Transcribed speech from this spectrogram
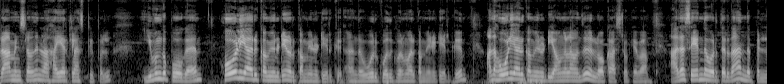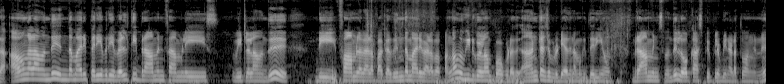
பிராமின்ஸில் வந்து நல்லா ஹையர் கிளாஸ் பீப்புள் இவங்க போக ஹோலியாறு கம்யூனிட்டின்னு ஒரு கம்யூனிட்டி இருக்குது அந்த ஊருக்கு ஒதுக்குப்புறமா ஒரு கம்யூனிட்டி இருக்குது அந்த ஹோலியாறு கம்யூனிட்டி அவங்களாம் வந்து லோ காஸ்ட் ஓகேவா அதை சேர்ந்த ஒருத்தர் தான் இந்த பிள்ளை. அவங்களாம் வந்து இந்த மாதிரி பெரிய பெரிய வெல்த்தி பிராமின் ஃபேமிலிஸ் வீட்டிலலாம் வந்து இப்படி ஃபார்மில் வேலை பார்க்குறது இந்த மாதிரி வேலை பார்ப்பாங்க. அவங்க வீட்டுக்குள்ளெலாம் போகக்கூடாது. அன்டச்சபிலிட்டி அது நமக்கு தெரியும். பிராமின்ஸ் வந்து லோ காஸ்ட் பீப்புள் எப்படி நடத்துவாங்கன்னு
